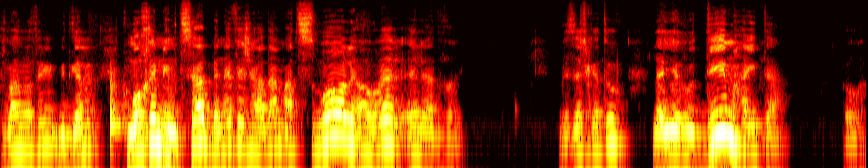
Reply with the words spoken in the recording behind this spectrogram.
בזמן ותפילין, מתגלם, כמו כן נמצא בנפש האדם עצמו לעורר אלה הדברים. וזה שכתוב, ליהודים הייתה אורה,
